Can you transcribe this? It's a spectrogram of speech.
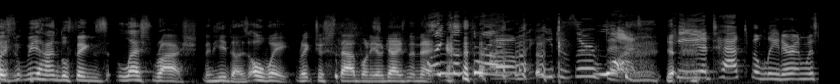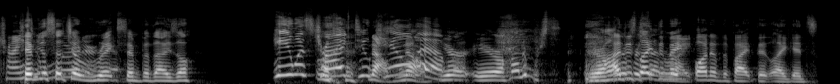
because we handle things less rash than he does. Oh, wait, Rick just stabbed one of your guys in the neck. Um, he deserved it. He attacked the leader and was trying Kim, to you're such a Rick him. sympathizer. He was trying to no, kill no, him. you're you're 100. percent You're 100 I just like to make right. fun of the fact that, like, it's.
